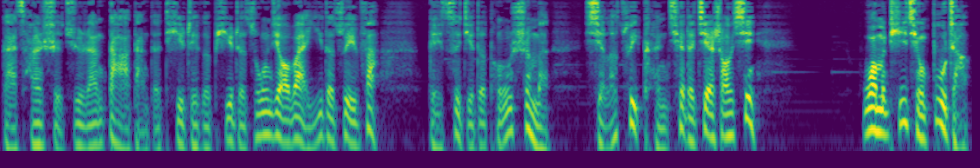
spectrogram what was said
该参事居然大胆的替这个披着宗教外衣的罪犯，给自己的同事们写了最恳切的介绍信。我们提醒部长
